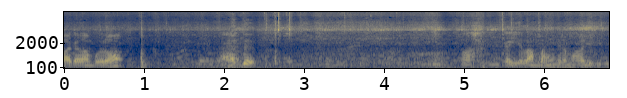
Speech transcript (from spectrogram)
பார்க்க தான் போறோம். அது. கையெல்லாம் பயங்கரமா வலிக்குது.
